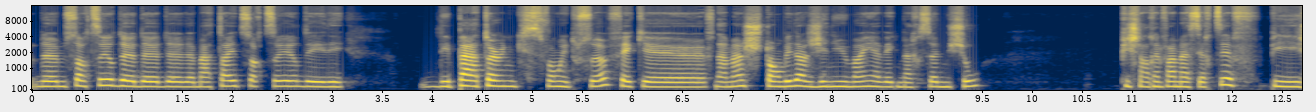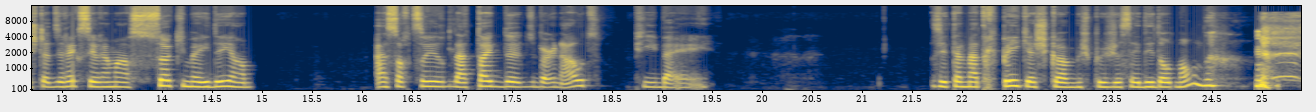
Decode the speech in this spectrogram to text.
de me sortir de de de de ma tête, sortir des des des patterns qui se font et tout ça. Fait que, finalement, je suis tombée dans le génie humain avec Marisol Michaud. Puis je suis en train de faire ma certif. Puis je te dirais que c'est vraiment ça qui m'a aidée en à sortir de la tête de du burn-out. Puis ben j'ai tellement trippé que je suis comme: «Je peux juste aider d'autres mondes».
